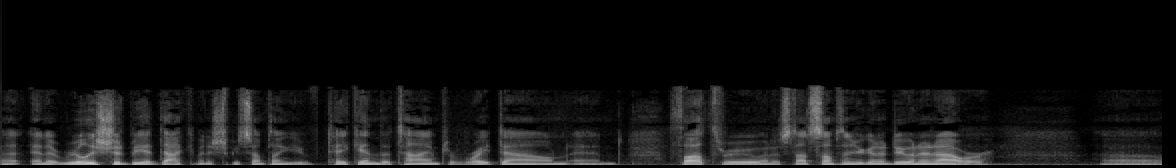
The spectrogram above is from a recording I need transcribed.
Uh, and it really should be a document. It should be something you've taken the time to write down and thought through, and it's not something you're going to do in an hour. Uh,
